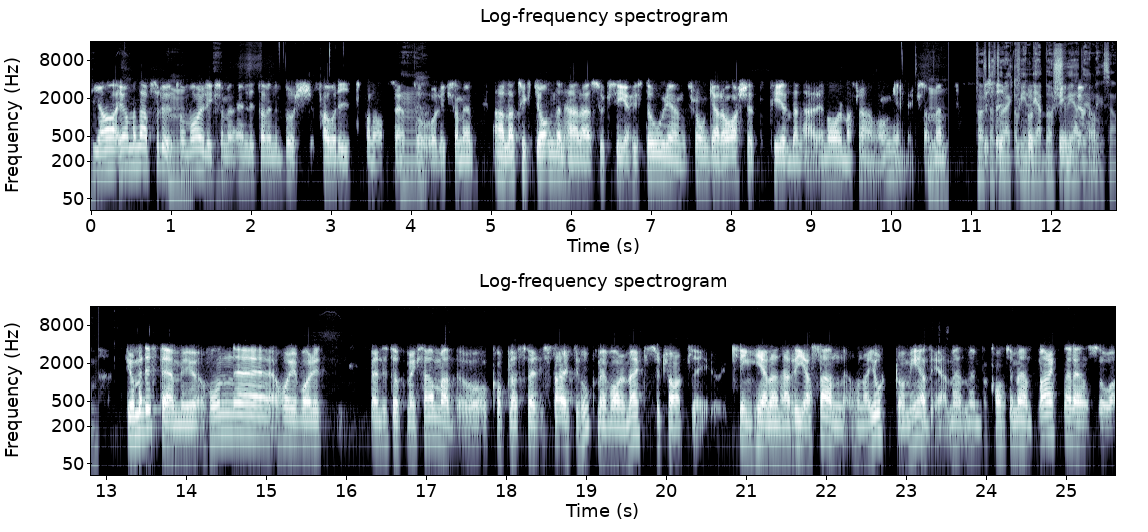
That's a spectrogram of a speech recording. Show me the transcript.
Ja, ja, men absolut. Mm. Hon var ju liksom en, en lite av en börsfavorit på något sätt. Mm. Och, och liksom en, alla tyckte om den här succéhistorien från garaget till den här enorma framgången. Liksom. Mm. Men, Första stora kvinnliga börs liksom. Jo, men det stämmer ju. Hon eh, har ju varit väldigt uppmärksammad och kopplats väldigt starkt ihop med varumärket såklart kring hela den här resan hon har gjort och med det. Men, men på konsumentmarknaden så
